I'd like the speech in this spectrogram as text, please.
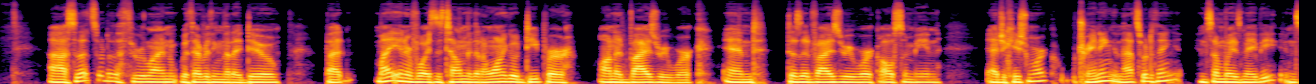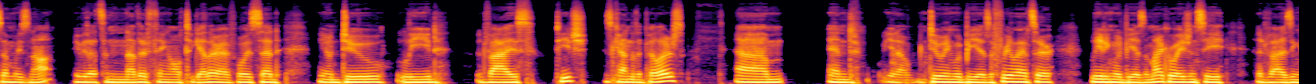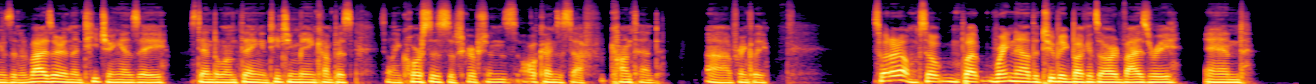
uh, so that's sort of the through line with everything that I do. But my inner voice is telling me that I want to go deeper on advisory work. And does advisory work also mean education work, training, and that sort of thing? In some ways, maybe. In some ways, not. Maybe that's another thing altogether. I've always said, you know, do, lead, advise, teach is kind of the pillars. Um, and you know, doing would be as a freelancer, leading would be as a micro agency, advising as an advisor, and then teaching as a standalone thing. And teaching may encompass selling courses, subscriptions, all kinds of stuff, content, uh, frankly. So I don't know. So, but right now, the two big buckets are advisory and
